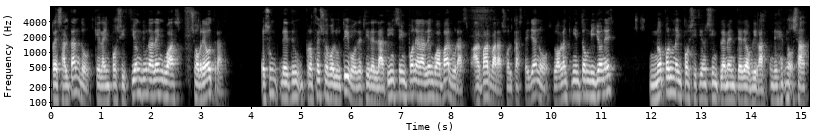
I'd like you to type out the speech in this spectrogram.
resaltando que la imposición de una lengua sobre otras es un, un proceso evolutivo, es decir, el latín se impone a las lenguas bárbaras, al bárbaras o el castellano lo hablan 500 millones no por una imposición simplemente de obligación. O sea,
